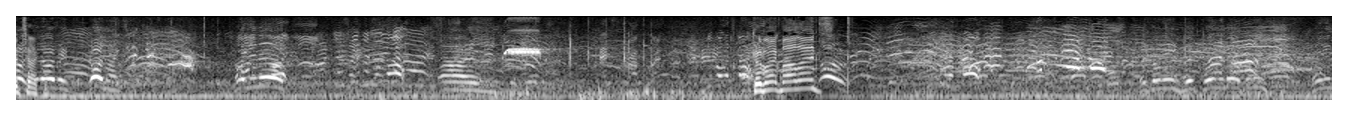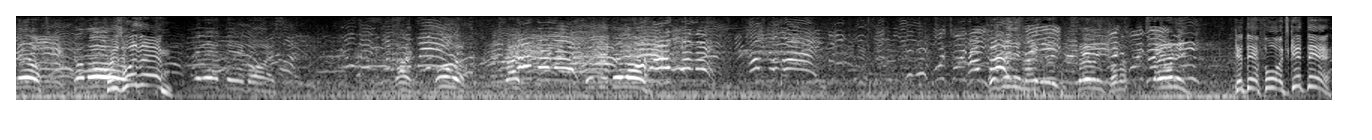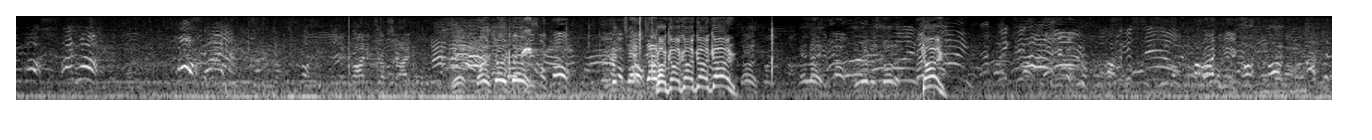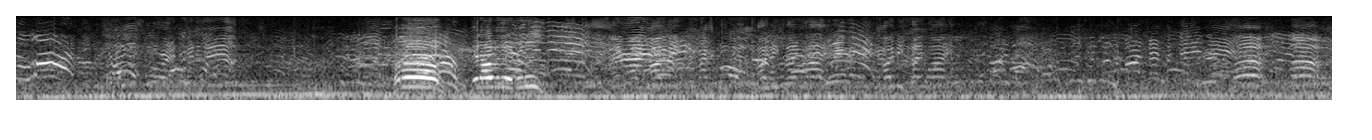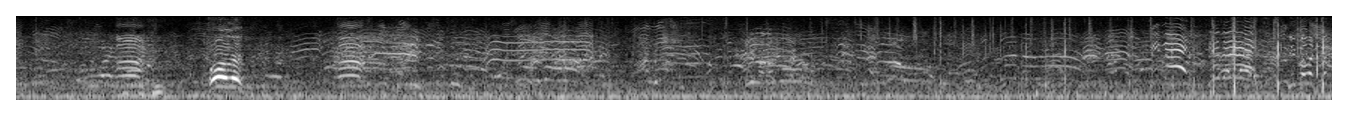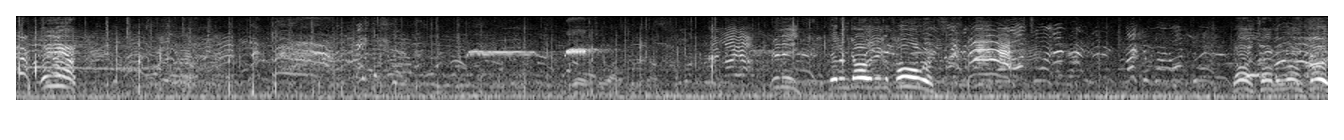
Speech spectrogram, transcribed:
Good tackle. Go, mate. Hold him out. Good work, Marlins. Who's on him? Who clean him out, Billy? Clean him out. Come on. Who's with him? Get out there, guys. Go. Pull it. Straight. Who's your Billy? Who's with him, mate? Stay on him, Connor. Stay on him. Get there, forwards, get there. Yeah, go, go, go. Quick tap. Go. Go, go, go, go, go. Go. LA. Whoever's got it. Go. Come on. Get over there, Vinny. Hold it. Lean out. Vinny, get him going in the forwards. Go, tap it around, go.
